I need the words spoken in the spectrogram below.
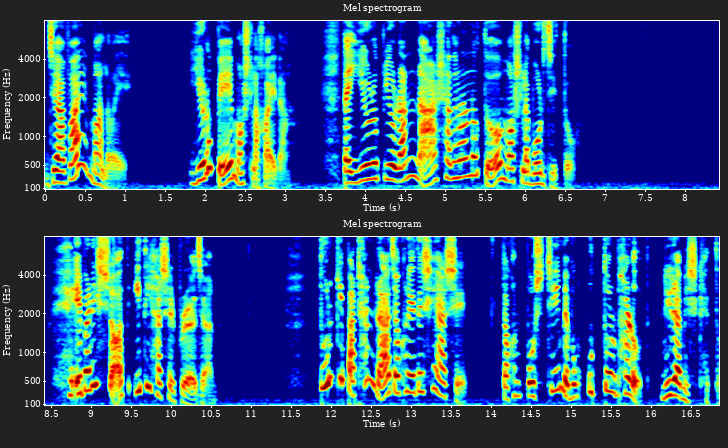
জাভায়, মালয়ে। ইউরোপে মশলা হয় না। তাই ইউরোপীয় রান্না সাধারণত মশলা বর্জিত এবার ঈশ্বর ইতিহাসের প্রয়োজন। তুর্কি পাঠানরা যখন এদেশে আসে, তখন পশ্চিম এবং উত্তর ভারত নিরামিষ খেত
